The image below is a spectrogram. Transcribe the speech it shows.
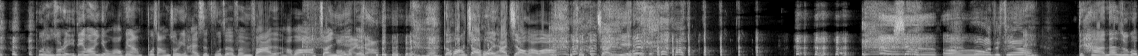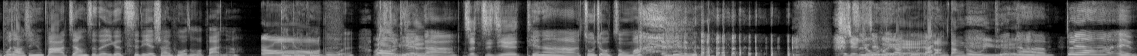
部长助理一定要有啊！我跟你讲，部长助理还是负责分发的，好不好？专业的，oh、搞不好教会他叫的好不好？专业的。笑哦哦，我的天啊！哎等下，那如果不小心把这样子的一个磁碟摔破怎么办呢、啊？哦，感觉很恐怖哎！哦天哪，这直接天哪，诛九族吗？天哪，直接入狱哎、到古代锒铛入狱哎、天哪，对啊，哎、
